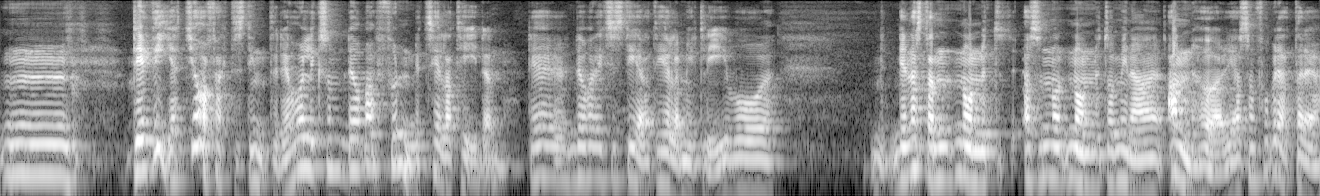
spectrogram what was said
Mm, det vet jag faktiskt inte. Det har, liksom, det har bara funnits hela tiden. Det, det har existerat i hela mitt liv. Och det är nästan någon, alltså någon, någon av mina anhöriga som får berätta det.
